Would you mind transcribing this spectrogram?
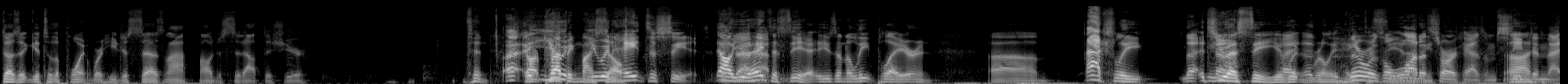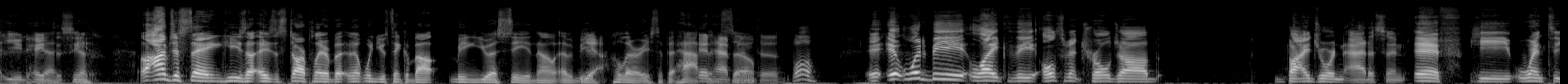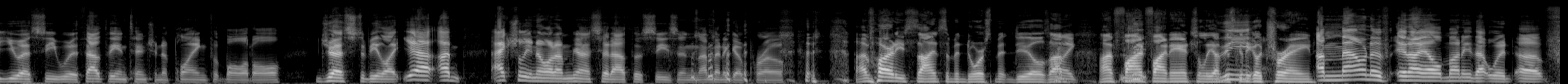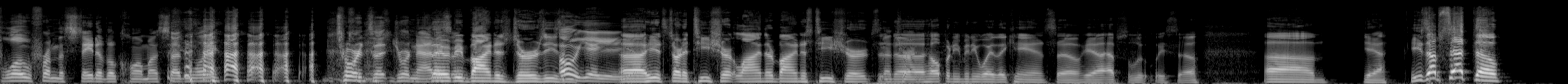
does it get to the point where he just says, "Nah, I'll just sit out this year"? Then Uh, start you prepping would, myself. You would hate to see it. no, you hate happened. to see it. He's an elite player, and um, actually, That- It's no. USC. You Uh, wouldn't uh, really hate There was a it. lot I of mean, sarcasm steeped uh, in that. You'd hate yeah, to see yeah. it. Well, I'm just saying he's a he's a star player, but uh, when you think about being USC, and now it would be Yeah. hilarious if it happened. It happened so. to well, it, it would be like the ultimate troll job by Jordan Addison if he went to USC without the intention of playing football at all, just to be like, yeah, I'm actually, you know what, I'm gonna sit out this season. I'm gonna go pro. I've already signed some endorsement deals. I'm Like, I'm fine the- financially. I'm just gonna go train. Amount of NIL money that would uh, flow from the state of Oklahoma suddenly towards uh, Jordan Addison. They would be buying his jerseys. Oh, and, yeah, yeah, yeah. Uh, he'd start a T-shirt line. They're buying his T-shirts and uh, right. helping him any way they can. So yeah, absolutely. So, um, yeah, he's upset though.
